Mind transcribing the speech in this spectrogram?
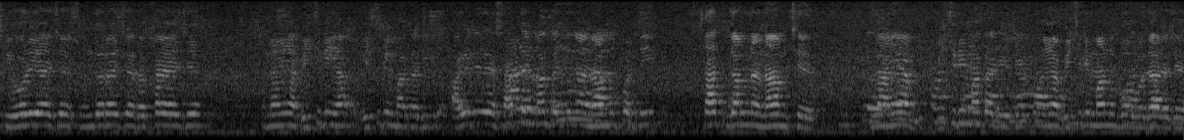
સિહોરિયાય છે સુંદરાય છે રખાય છે અને અહીંયા વિચરી વિચરી માતાજી. આવી રીતે સાતે માતાજીના નામ ઉપરથી સાત ગામના નામ છે. એટલે અહીંયા વિચરી માતાજી છે તો અહીંયા વિચરી માનું બહુ વધારે છે.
